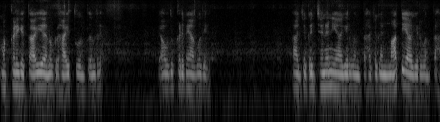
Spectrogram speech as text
ಮಕ್ಕಳಿಗೆ ತಾಯಿಯ ಅನುಗ್ರಹ ಆಯಿತು ಅಂತಂದರೆ ಯಾವುದು ಕಡಿಮೆ ಆಗೋದಿಲ್ಲ. ಆ ಜಗಜ್ಜನನಿಯಾಗಿರುವಂತಹ ಜಗನ್ಮಾತೆಯಾಗಿರುವಂತಹ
